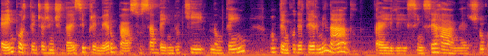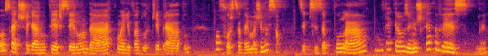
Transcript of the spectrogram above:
é importante a gente dar esse primeiro passo sabendo que não tem um tempo determinado para ele se encerrar, né? A gente não consegue chegar no terceiro andar com o elevador quebrado com a força da imaginação. Você precisa pular um degrauzinho de cada vez, né?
